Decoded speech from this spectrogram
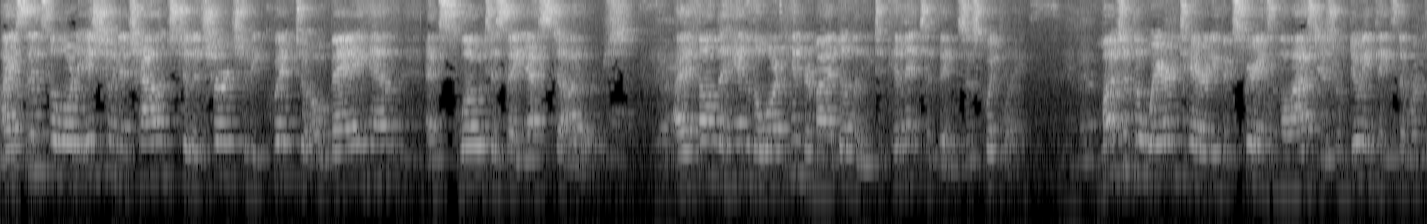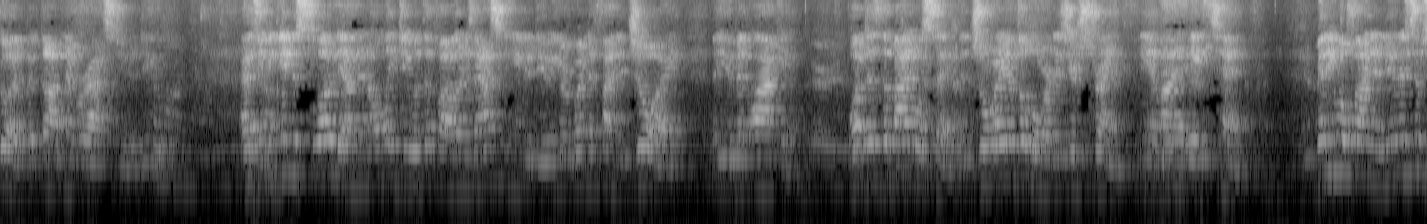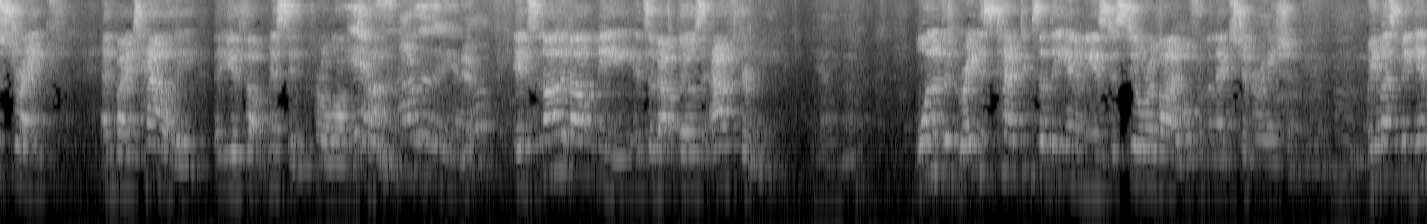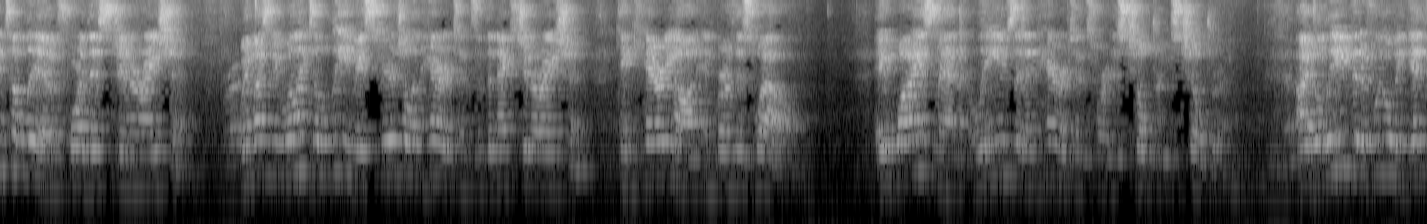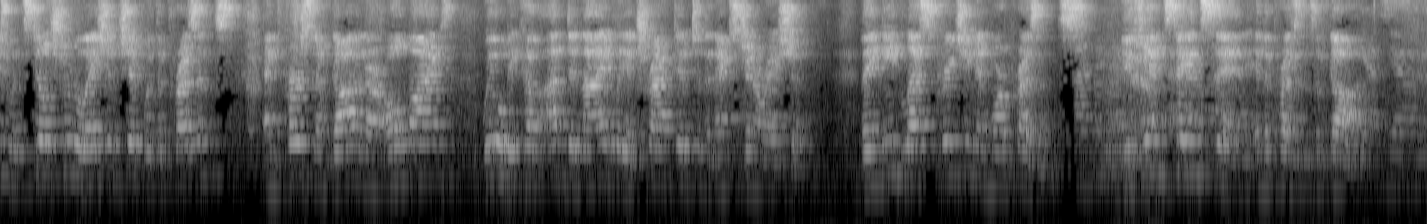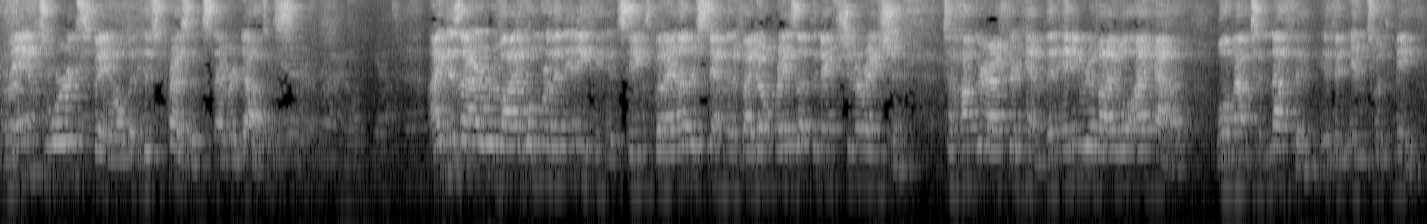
I sense the Lord issuing a challenge to the church to be quick to obey Him and slow to say yes to others. I have felt the hand of the Lord hinder my ability to commit to things as quickly. Much of the wear and tear you've experienced in the last years from doing things that were good, but God never asked you to do. As you begin to slow down and only do what the Father is asking you to do, you're going to find a joy that you've been lacking. What does the Bible say? The joy of the Lord is your strength. Nehemiah 8.10. Many will find a newness of strength and vitality that you have felt missing for a long Yes, time. hallelujah. Yeah. It's not about me, it's about those after me. One of the greatest tactics of the enemy is to steal revival from the next generation. We must begin to live for this generation. We must be willing to leave a spiritual inheritance that the next generation can carry on and birth as well. A wise man leaves an inheritance for his children's children. I believe that if we will begin to instill true relationship with the presence and person of God in our own lives, we will become undeniably attractive to the next generation. They need less preaching and more presence. You can't stay in sin in the presence of God. Man's words fail, but his presence never does. I desire revival more than anything, it seems, but I understand that if I don't raise up the next generation to hunger after him, then any revival I have will amount to nothing if it ends with me.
